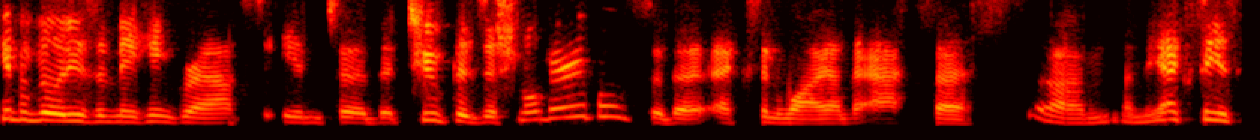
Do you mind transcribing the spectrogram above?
capabilities of making graphs into the two positional variables, so the x and y on the axis um, on the axes,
